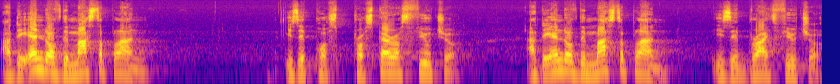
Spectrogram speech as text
At the end of the master plan is a prosperous future. At the end of the master plan is a bright future.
